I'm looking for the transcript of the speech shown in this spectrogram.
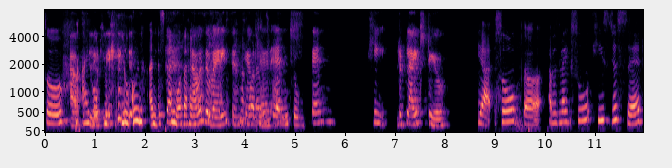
So I hope you you could understand what I'm was a very sincere prayer. And through. then he replied to you. Yeah. So uh, I was like, so he's just said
